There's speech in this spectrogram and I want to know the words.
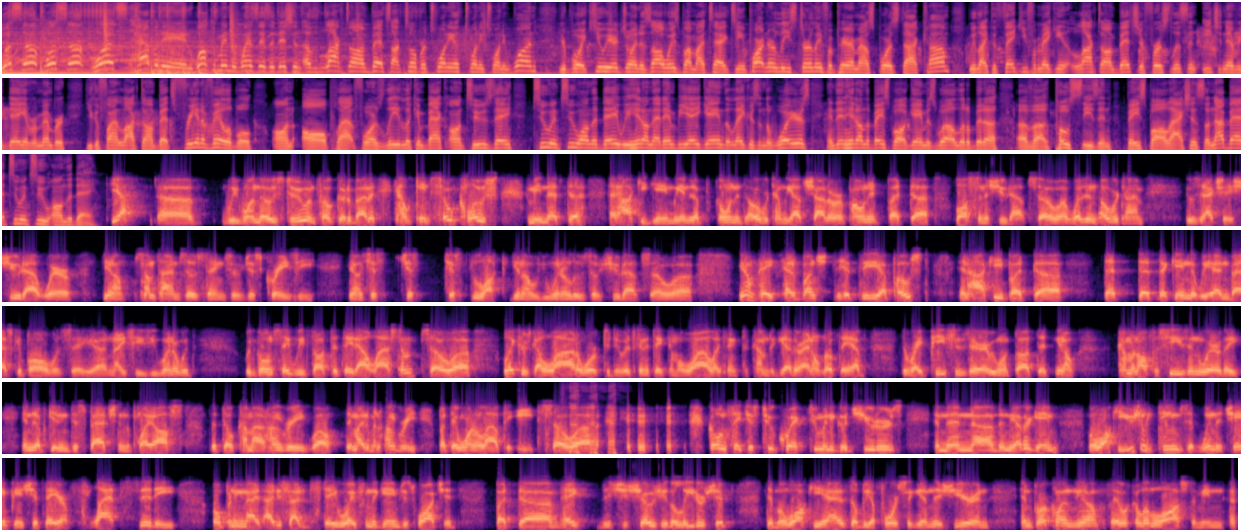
What's up? What's up? What's happening? Welcome into Wednesday's edition of Locked On Bets, October 20th, 2021. Your boy Q here, joined as always by my tag team partner, Lee Sterling from ParamountSports.com. We'd like to thank you for making Locked On Bets your first listen each and every day. And remember, you can find Locked On Bets free and available on all platforms. Lee, looking back on Tuesday, two and two on the day. We hit on that NBA game, the Lakers and the Warriors, and then hit on the baseball game as well. A little bit of, of uh, postseason baseball action. So not bad, two and two on the day. Yeah. Uh, we won those two and felt good about it. How it came so close. I mean that uh, that hockey game, we ended up going into overtime. We outshot our opponent, but uh, lost in a shootout. So uh, it wasn't overtime. It was actually a shootout where you know sometimes those things are just crazy. You know, it's just just just luck. You know, you win or lose those shootouts. So uh, you know, hey, had a bunch hit the uh, post in hockey, but uh, that that that game that we had in basketball was a uh, nice, easy winner with with Golden State. We thought that they'd outlast them. So uh, Lakers got a lot of work to do. It's going to take them a while, I think, to come together. I don't know if they have the right pieces there. Everyone thought that you know, coming off a season where they ended up getting dispatched in the playoffs that they'll come out hungry. Well, they might have been hungry, but they weren't allowed to eat. So uh, Golden State just too quick, too many good shooters, and then uh, then the other game, Milwaukee. Usually teams that win the championship, they are flat city opening night. I decided to stay away from the game, just watch it. But um, hey, this just shows you the leadership that Milwaukee has. They'll be a force again this year, and in Brooklyn, you know, they look a little lost. I mean.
